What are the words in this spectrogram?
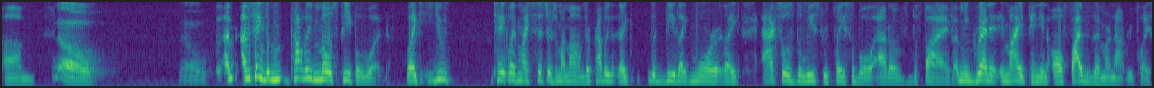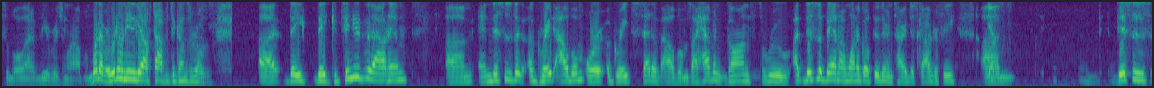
um, no no. I'm, I'm saying that probably most people would. Like you take like my sisters and my mom, they're probably like would be like more like Axl's the least replaceable out of the five. I mean, granted, in my opinion, all five of them are not replaceable out of the original album. Whatever. We don't need to get off topic to Guns N' Roses. Uh, they they continued without him. Um, and this is the, a great album or a great set of albums. I haven't gone through. Uh, this is a band I want to go through their entire discography. Um, yes this is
